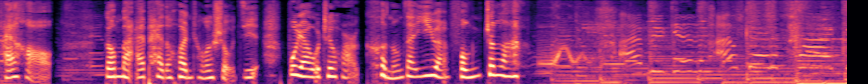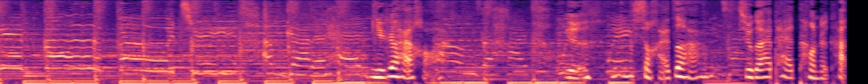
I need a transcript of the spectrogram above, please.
还好。”刚把 ipad 换成了手机不然我这会儿可能在医院缝针啦。你这还好啊你小孩子啊举个 ipad 躺着看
